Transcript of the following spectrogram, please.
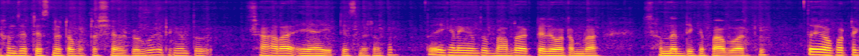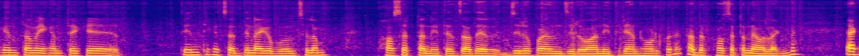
এখন যে টেস্টনেট অফারটা শেয়ার করব, এটা কিন্তু সাহারা এআই টেস্টনেট অফার তো এখানে কিন্তু ভালো একটা রেওয়ার্ড আমরা সামনের দিকে পাবো আর কি। তো এই অফারটা কিন্তু আমি এখান থেকে তিন থেকে চার দিন আগে বলছিলাম ফসেটটা নিতে। যাদের zero point zero one Ethereum hold করে, তাদের ফসেটটা নেওয়া লাগবে। এক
